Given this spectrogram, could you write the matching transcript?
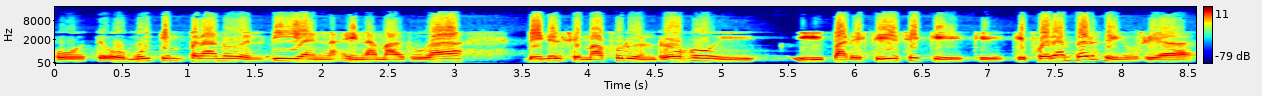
o, muy temprano del día, en la, en la madrugada, ven el semáforo en rojo y, y pareciese que, que, que fuera en verde, o sea,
